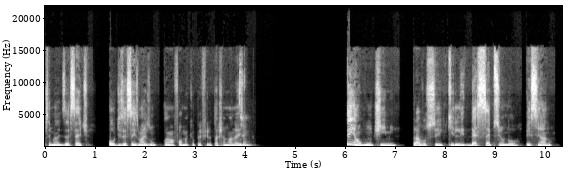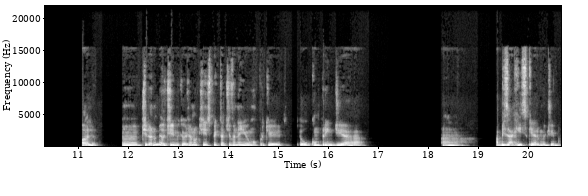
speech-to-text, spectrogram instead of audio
semana 17, ou 16 mais um, é uma forma que eu prefiro estar tá chamando aí. Sim. Tem algum time para você que lhe decepcionou esse ano? Olha, uh, tirando meu time, que eu já não tinha expectativa nenhuma, porque eu compreendi a, a, a bizarrice que era o meu time,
